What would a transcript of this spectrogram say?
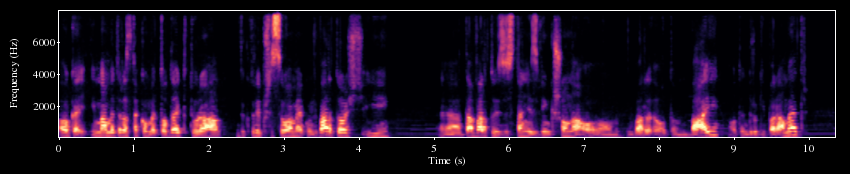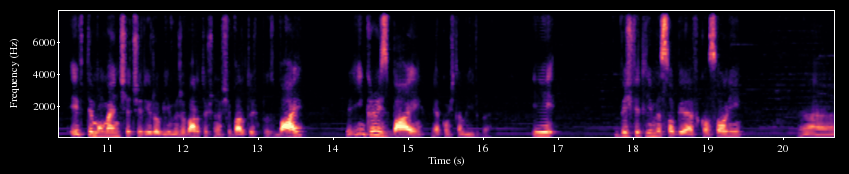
Ok, i mamy teraz taką metodę, która, do której przesyłamy jakąś wartość i e, ta wartość zostanie zwiększona o, o ten by, o ten drugi parametr i w tym momencie, czyli robimy, że wartość nosi wartość plus by, czyli increase by jakąś tam liczbę. I wyświetlimy sobie w konsoli e,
